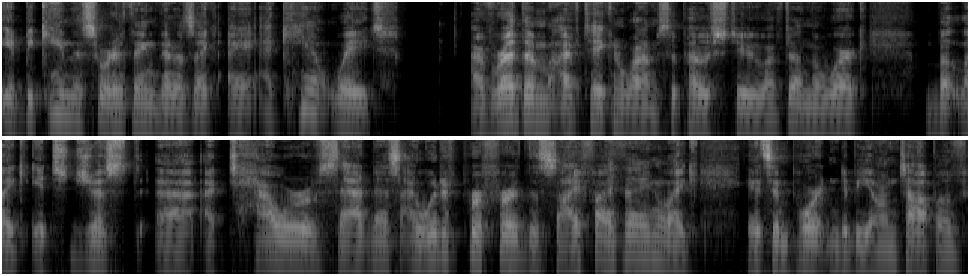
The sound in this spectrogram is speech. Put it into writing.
it became the sort of thing that was like, I, I can't wait. I've read them. I've taken what I'm supposed to. I've done the work but like it's just uh, a tower of sadness. I would have preferred the sci-fi thing. Like it's important to be on top of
